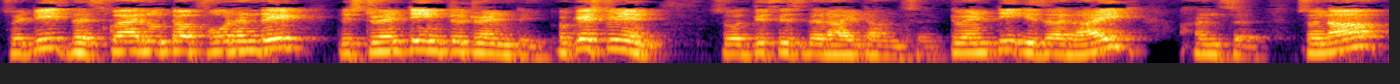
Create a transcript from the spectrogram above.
So it is the square root of 400 is 20 into 20. Okay student. So this is the right answer. 20 is the right answer. So now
